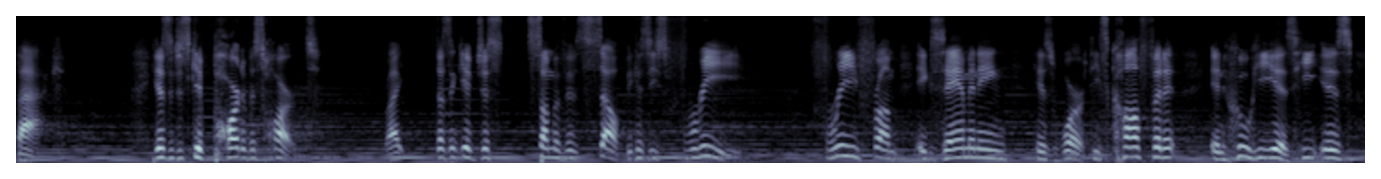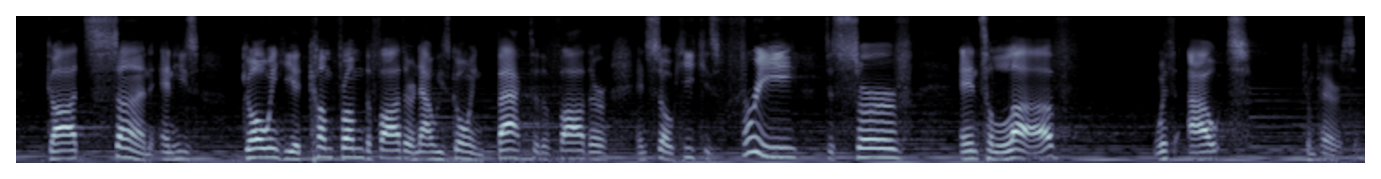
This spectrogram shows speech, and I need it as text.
back. He doesn't just give part of his heart, right? Doesn't give just some of himself because he's free, free from examining his worth. He's confident in who he is. He is God's son, and he's going. He had come from the Father, and now he's going back to the Father. And so he is free to serve and to love without comparison.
